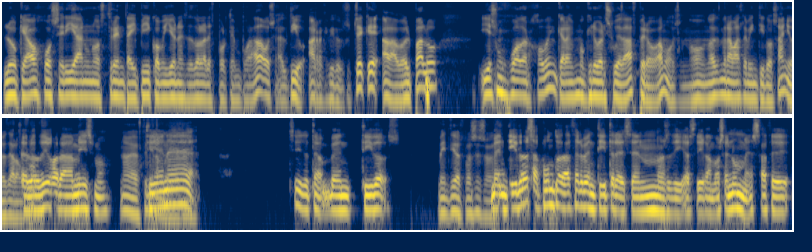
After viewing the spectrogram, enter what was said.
lo que a ojo serían unos 30 y pico millones de dólares por temporada. O sea, el tío ha recibido su cheque, ha dado el palo, y es un jugador joven que ahora mismo quiero ver su edad, pero vamos, no, no tendrá más de 22 años De'Aaron Te lo digo ahora mismo. No, Tiene. Sí, yo tengo 22. 22, pues eso. 22 a punto de hacer 23 en unos días, digamos, en un mes, hace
